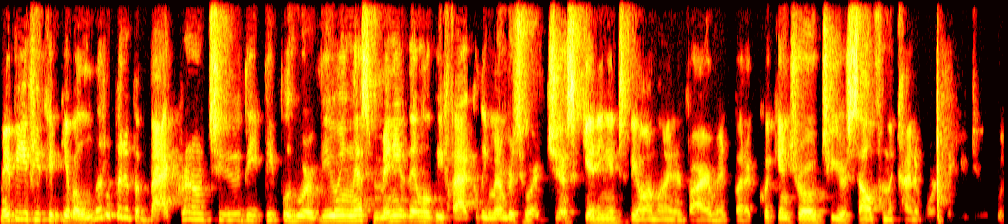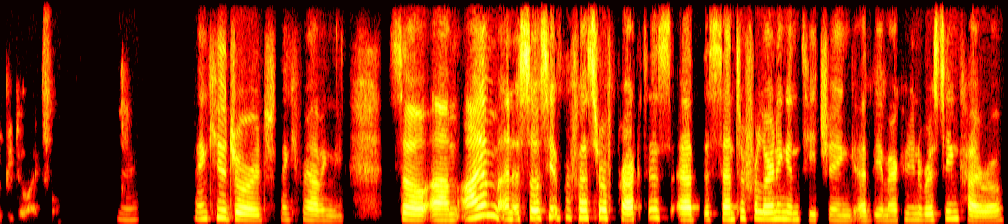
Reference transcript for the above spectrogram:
Maybe if you could give a little bit of a background to the people who are viewing this. Many of them will be faculty members who are just getting into the online environment, but a quick intro to yourself and the kind of work that you do would be delightful. Yeah. Thank you, George. Thank you for having me. So um, I'm an associate professor of practice at the Center for Learning and Teaching at the American University in Cairo.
